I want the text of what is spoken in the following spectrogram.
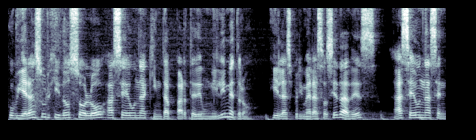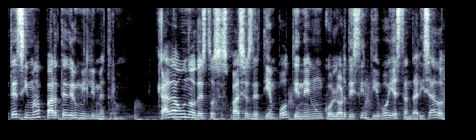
hubieran surgido solo hace una quinta parte de un milímetro, y las primeras sociedades hace una centésima parte de un milímetro. Cada uno de estos espacios de tiempo tienen un color distintivo y estandarizado.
